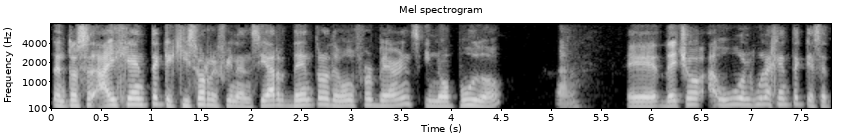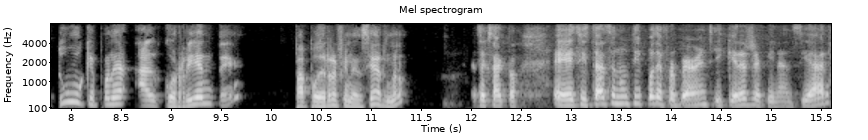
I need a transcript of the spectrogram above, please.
entonces, hay gente que quiso refinanciar dentro de un forbearance y no pudo. Eh, de hecho, hubo alguna gente que se tuvo que poner al corriente para poder refinanciar, ¿no? Es exacto. Eh, si estás en un tipo de forbearance y quieres refinanciar,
